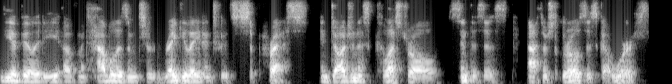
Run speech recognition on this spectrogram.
the ability of metabolism to regulate and to suppress endogenous cholesterol synthesis, atherosclerosis got worse.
